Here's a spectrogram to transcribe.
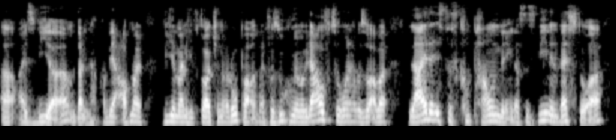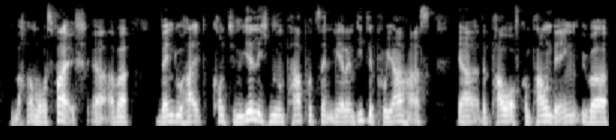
äh, als wir. Und dann haben wir auch mal, wir meine ich jetzt Deutschland und Europa, und dann versuchen wir mal wieder aufzuholen, aber so, aber leider ist das Compounding, das ist wie ein Investor, die machen auch mal was falsch, ja, aber wenn du halt kontinuierlich nur ein paar Prozent mehr Rendite pro Jahr hast, ja, the power of compounding über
